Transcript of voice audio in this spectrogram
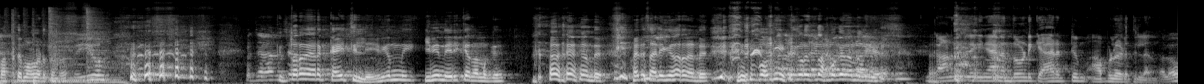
പത്ത് മുളക് എടുത്തുണ്ടോ? അയ്യോ. ഇത്ര നേരം കഴിച്ചില്ലേ? ഇനി ഇനി നെരിക്കാം നമുക്ക്. മറ്റേ സലിംഗ് പറഞ്ഞുണ്ട് പൊങ്ങി കുറച്ച് നമുക്ക് ഞാൻ എന്തുകൊണ്ട് ക്യാരറ്റും ആപ്പിളും എടുത്തില്ല ഹലോ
